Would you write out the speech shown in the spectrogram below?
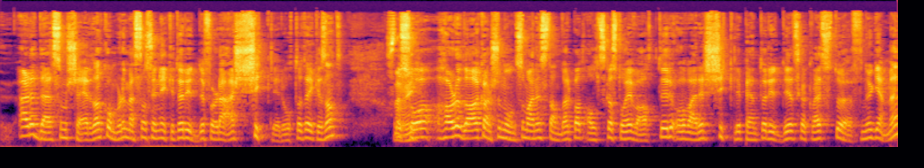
er det det som skjer. Da kommer du mest sannsynlig ikke til å rydde før det er skikkelig rotete, ikke sant? Og så har du da kanskje noen som har en standard på at alt skal stå i vater og være skikkelig pent og ryddig, det skal ikke være støvfnugg hjemme.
